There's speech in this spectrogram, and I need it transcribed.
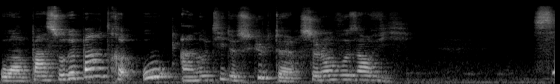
ou en pinceau de peintre, ou un outil de sculpteur selon vos envies. Si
